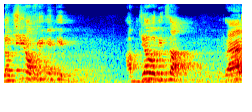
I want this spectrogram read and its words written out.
दक्षिण आफ्रिकेतील अब्जावधीचा रॅड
